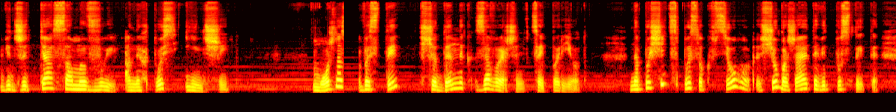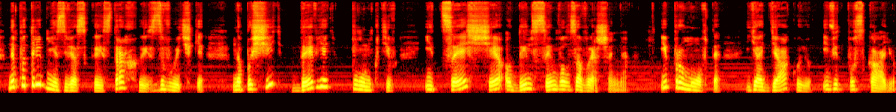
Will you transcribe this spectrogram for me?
від життя саме ви, а не хтось інший. Можна вести щоденник завершень в цей період. Напишіть список всього, що бажаєте відпустити. Непотрібні зв'язки, страхи, звички. Напишіть 9 пунктів, і це ще один символ завершення. І промовте Я дякую і відпускаю.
